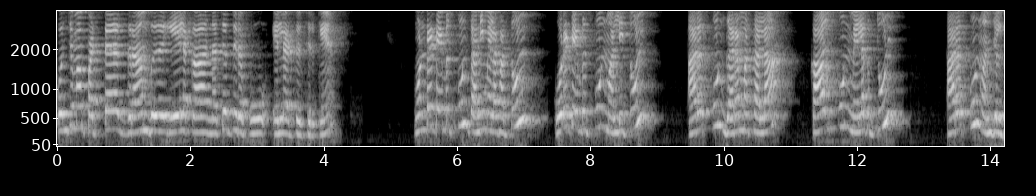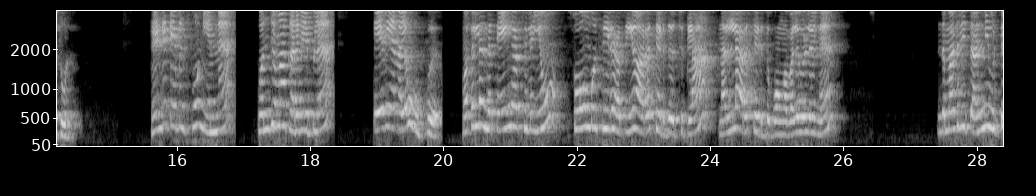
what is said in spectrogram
கொஞ்சமாக பட்டை கிராம்பு ஏலக்காய் நட்சத்திர பூ எல்லாம் எடுத்து வச்சுருக்கேன். ஒன்றரை டேபிள் ஸ்பூன் தனி மிளகாத்தூள் ஒரு டேபிள் ஸ்பூன் மல்லித்தூள் அரை ஸ்பூன் கரம் மசாலா கால் ஸ்பூன் மிளகுத்தூள் அரை ஸ்பூன் மஞ்சள் தூள். ரெண்டு டேபிள் ஸ்பூன் எண்ணெய் கொஞ்சமாக கருவேப்பிலை தேவையான அளவு உப்பு. முதல்ல இந்த தேங்காய் சிலையும் சோம்பு சீரகத்தையும் அரைச்சு எடுத்து வச்சுக்கலாம். நல்லா அரைச்சு எடுத்துக்கோங்க வலுவலுன்னு. இந்த மாதிரி தண்ணி விட்டு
